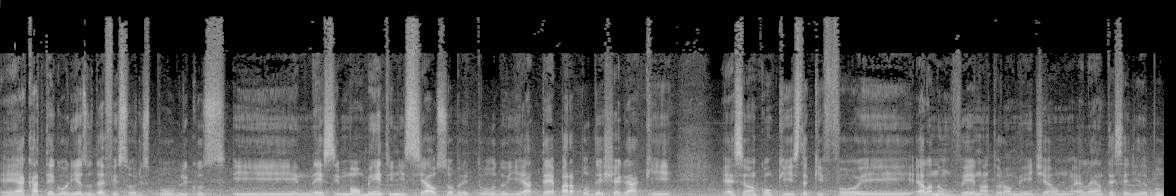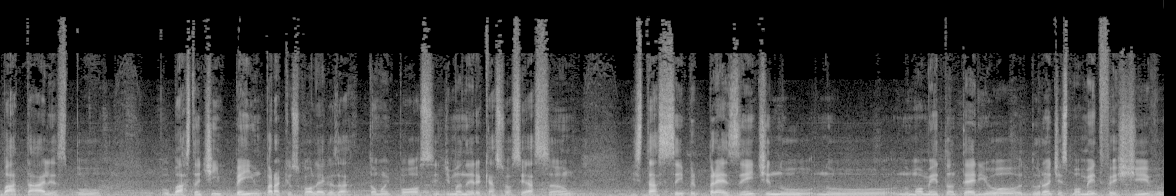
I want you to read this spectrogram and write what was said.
é, a categoria dos defensores públicos e nesse momento inicial, sobretudo, e até para poder chegar aqui, essa é uma conquista que foi, ela não veio naturalmente, é ela é antecedida por batalhas, por, por bastante empenho para que os colegas tomem posse, de maneira que a associação está sempre presente no, no, no, momento anterior, durante esse momento festivo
